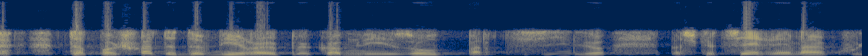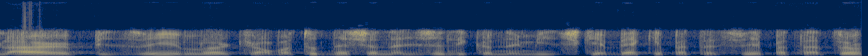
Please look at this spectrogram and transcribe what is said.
t'as pas le choix de devenir un peu comme les autres partis, là, parce que, tu sais, rêver en couleur, puis dire, là, qu'on va tout nationaliser l'économie du Québec et patati et patata,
